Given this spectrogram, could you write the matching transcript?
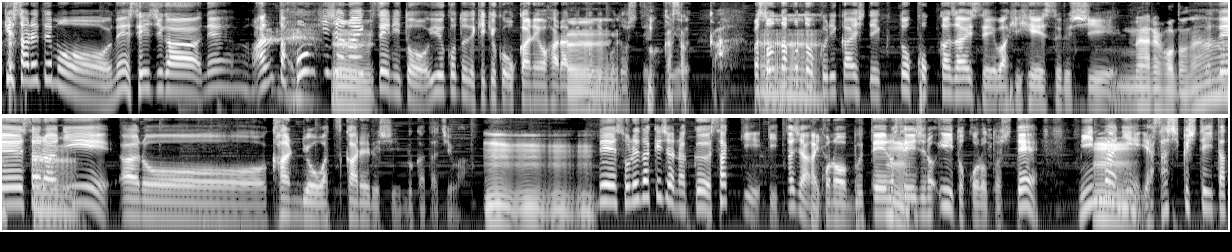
家されてもね政治がねあんた本気じゃないくせにということで結局お金を払って取り戻していく、そっかそ。まあ、そんなことを繰り返していくと国家財政は疲弊するし、なるほどな。でさらに、あのー官僚は疲れるし部下たちは。うん、うんうんうん。でそれだけじゃなくさっき言ったじゃん、はい。この武帝の政治のいいところとして、みんなに優しくしていた、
